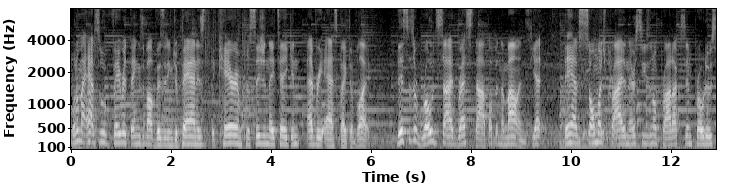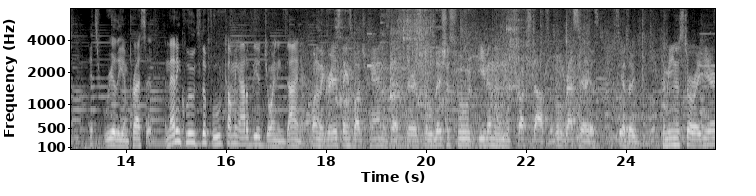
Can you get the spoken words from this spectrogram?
One of my absolute favorite things about visiting Japan is the care and precision they take in every aspect of life. This is a roadside rest stop up in the mountains, yet they have so much pride in their seasonal products and produce, it's really impressive. And that includes the food coming out of the adjoining diner. One of the greatest things about Japan is that there's delicious food even in the truck stops or little rest areas. So you have the convenience store right here,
